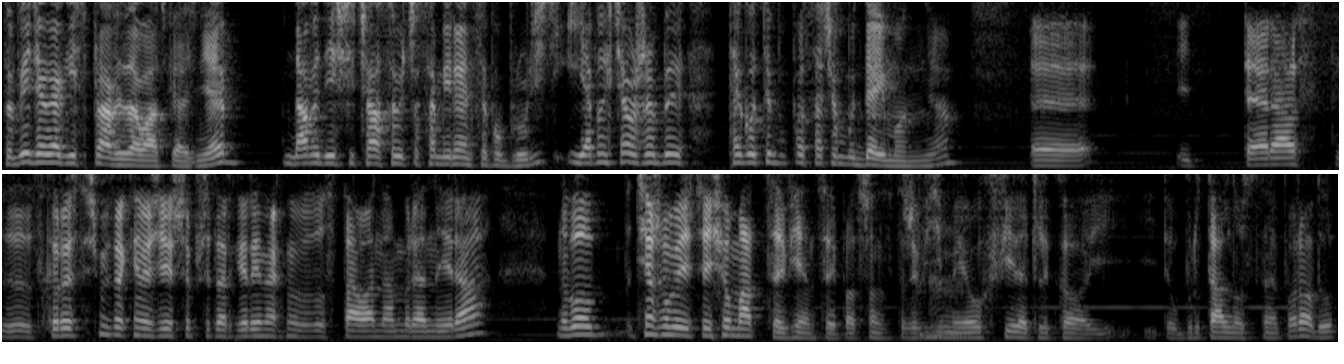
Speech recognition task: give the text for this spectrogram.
to wiedział, jakie sprawy załatwiać, nie? Nawet jeśli trzeba sobie czasami ręce pobrudzić i ja bym chciał, żeby tego typu postacią był Daemon, nie? E, I teraz, skoro jesteśmy w takim razie jeszcze przy Targaryenach, no to została nam Rhaenyra, no bo ciężko powiedzieć coś o matce więcej, patrząc na to, że widzimy ją chwilę tylko i, i tą brutalną scenę porodu.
